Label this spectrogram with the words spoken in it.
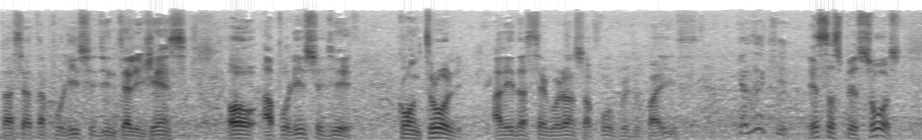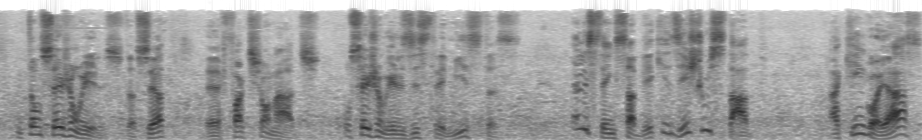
da certa polícia de inteligência ou a polícia de controle ali da segurança pública do país? Quer dizer que essas pessoas, então sejam eles, tá certo? É, faccionados, ou sejam eles extremistas, eles têm que saber que existe o Estado. Aqui em Goiás,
